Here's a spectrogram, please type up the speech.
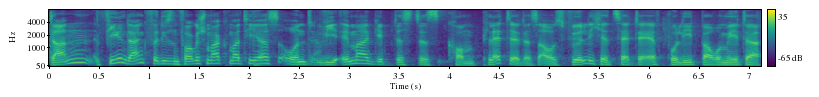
Dann vielen Dank für diesen Vorgeschmack, Matthias. Und ja. wie immer gibt es das komplette, das ausführliche ZDF-Politbarometer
